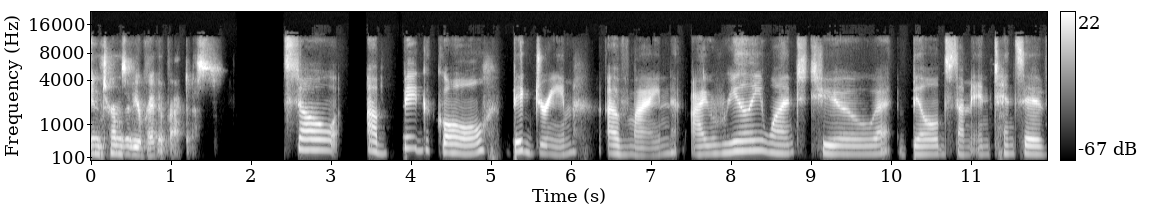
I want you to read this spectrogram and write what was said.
in terms of your private practice? So, a big goal, big dream of mine. I really want to build some intensive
